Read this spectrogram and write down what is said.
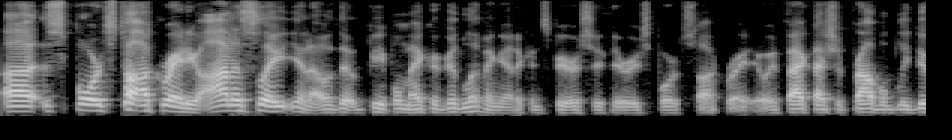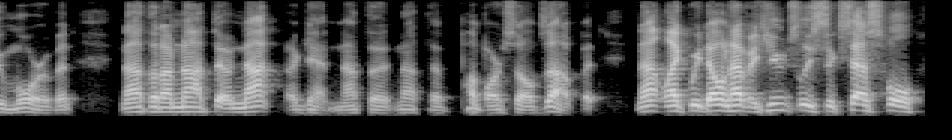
uh, sports talk radio. Honestly, you know, the people make a good living at a conspiracy theory sports talk radio. In fact, I should probably do more of it. Not that I'm not the, not again, not to not to pump ourselves up, but not like we don't have a hugely successful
